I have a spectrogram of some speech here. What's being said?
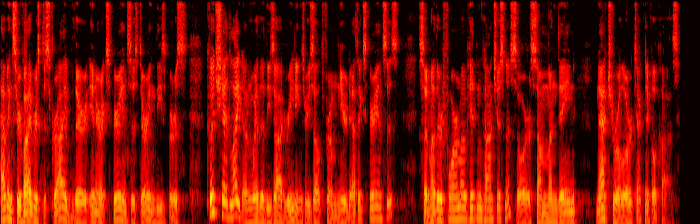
Having survivors describe their inner experiences during these bursts could shed light on whether these odd readings result from near death experiences, some other form of hidden consciousness, or some mundane, natural, or technical cause.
